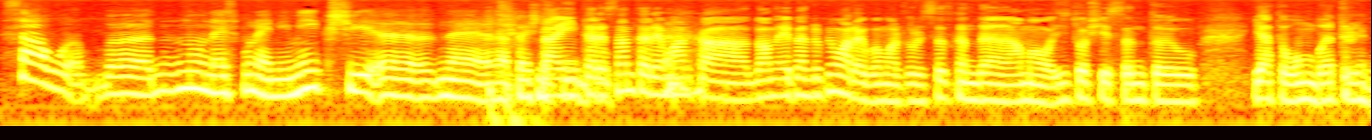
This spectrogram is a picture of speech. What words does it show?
sau uh, nu ne spune nimic și uh, ne răpește. Da, interesantă remarca, doamne, e pentru prima oară vă mărturisesc când am auzit-o și sunt, uh, iată, un bătrân.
